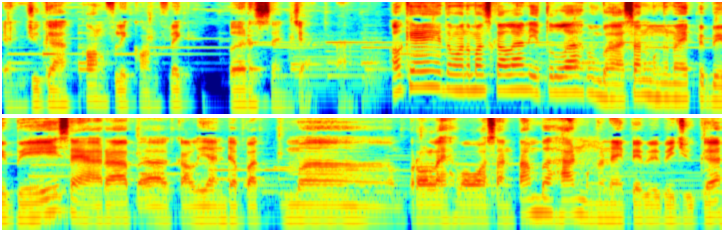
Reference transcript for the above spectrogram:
dan juga konflik-konflik bersenjata. Oke, okay, teman-teman sekalian, itulah pembahasan mengenai PBB. Saya harap uh, kalian dapat memperoleh wawasan tambahan mengenai PBB juga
